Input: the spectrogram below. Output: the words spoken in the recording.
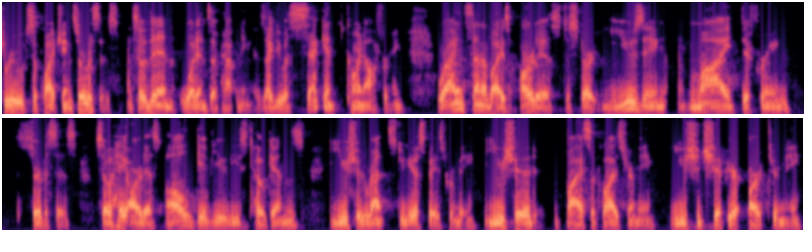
through supply chain services. And so then what ends up happening is I do a second coin offering where I incentivize artists to start using my differing services. So, hey, artist, I'll give you these tokens. You should rent studio space for me. You should buy supplies for me. You should ship your art through me.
